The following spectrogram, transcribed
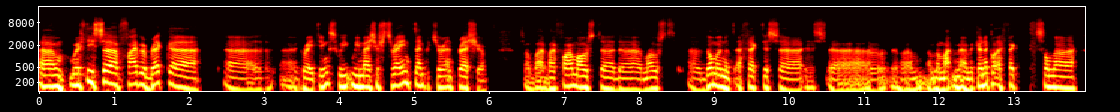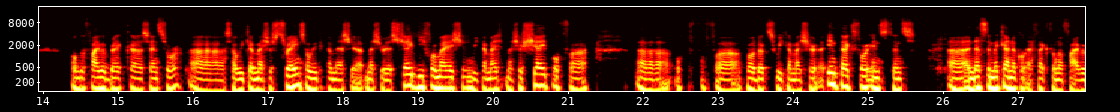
Um, with these uh, fiber Bragg uh, uh, gratings, we, we measure strain, temperature, and pressure. So by, by far most the most dominant effect is, is um, mechanical effects on on the fiber Bragg uh, sensor. Uh, so we can measure strain, so we can measure measure shape deformation, we can me measure shape of, uh, of, of products, we can measure impact, for instance. Uh, and that's the mechanical effect on a fiber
